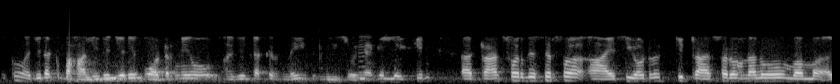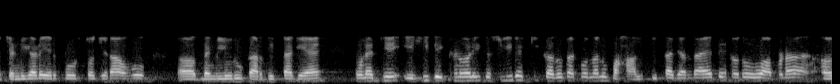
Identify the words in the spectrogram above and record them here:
ਦੇਖੋ ਅਜੇ ਤੱਕ ਬਹਾਲੀ ਦੇ ਜਿਹੜੇ ਆਰਡਰ ਨੇ ਉਹ ਅਜੇ ਤੱਕ ਨਹੀਂ ਰਿਲੀਜ਼ ਹੋਏ ਹੈਗੇ ਲੇਕਿਨ ਟ੍ਰਾਂਸਫਰ ਦੇ ਸਿਰਫ ਆਏ ਸੀ ਆਰਡਰ ਕਿ ਟ੍ਰਾਂਸਫਰ ਉਹਨਾਂ ਨੂੰ ਚੰਡੀਗੜ੍ਹ 에ਅਰਪੋਰਟ ਤੋਂ ਜਿਹੜਾ ਉਹ ਬੰਗਲੁਰੂ ਕਰ ਦਿੱਤਾ ਗਿਆ ਹੈ। ਹੁਣ ਇੱਥੇ ਇਹੀ ਦੇਖਣ ਵਾਲੀ ਤਸਵੀਰ ਹੈ ਕਿ ਕਦੋਂ ਤੱਕ ਉਹਨਾਂ ਨੂੰ ਬਹਾਲ ਕੀਤਾ ਜਾਂਦਾ ਹੈ ਤੇ ਕਦੋਂ ਉਹ ਆਪਣਾ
